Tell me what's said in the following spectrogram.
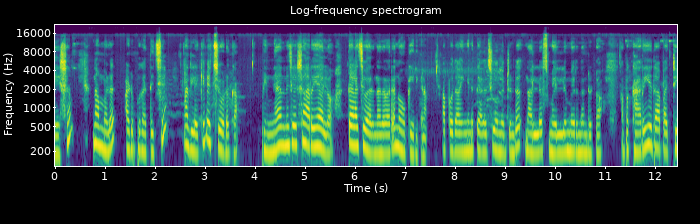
ശേഷം നമ്മൾ അടുപ്പ് കത്തിച്ച് അതിലേക്ക് വെച്ച് കൊടുക്കാം. പിന്നെ അതിന് ശേഷം അറിയാമല്ലോ തിളച്ച് വരുന്നത് വരെ നോക്കിയിരിക്കണം. അപ്പോൾ ഇതാ ഇങ്ങനെ തിളച്ച് വന്നിട്ടുണ്ട്. നല്ല സ്മെല്ലും വരുന്നുണ്ട് കേട്ടോ അപ്പോൾ കറി ഇതാ പറ്റി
